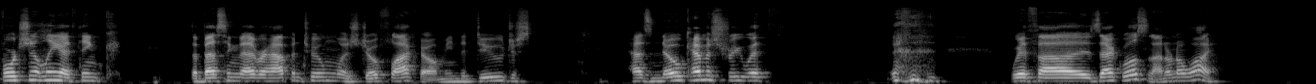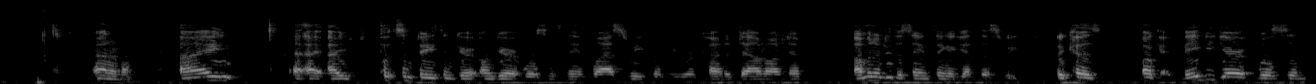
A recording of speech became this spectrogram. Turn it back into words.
Fortunately, I think the best thing that ever happened to him was Joe Flacco. I mean, the dude just has no chemistry with with uh, Zach Wilson. I don't know why. I don't know. I I, I put some faith in Garrett, on Garrett Wilson's name last week when you were kind of down on him. I'm going to do the same thing again this week because okay, maybe Garrett Wilson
